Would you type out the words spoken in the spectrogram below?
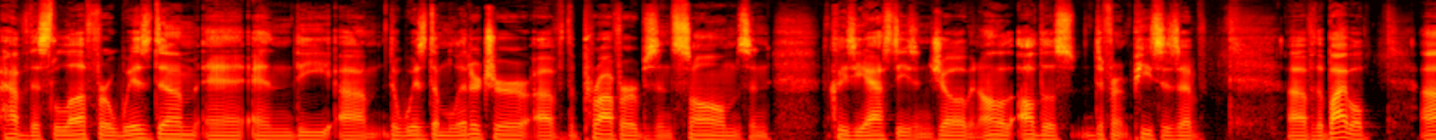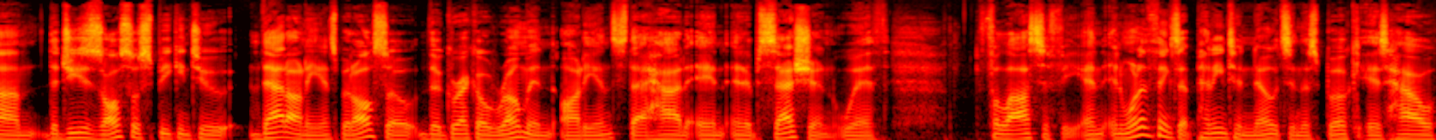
have this love for wisdom and, and the um, the wisdom literature of the Proverbs and Psalms and Ecclesiastes and Job and all all those different pieces of of the Bible. Um, the Jesus is also speaking to that audience, but also the Greco-Roman audience that had an, an obsession with philosophy. And and one of the things that Pennington notes in this book is how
